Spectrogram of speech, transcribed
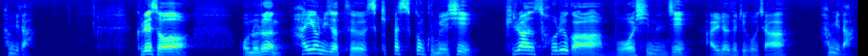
합니다. 그래서 오늘은 하이언 리조트 스키 패스권 구매 시 필요한 서류가 무엇이 있는지 알려드리고자 합니다.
